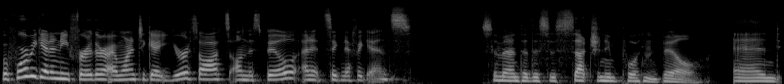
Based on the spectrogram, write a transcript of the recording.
before we get any further, I wanted to get your thoughts on this bill and its significance. Samantha, this is such an important bill, and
